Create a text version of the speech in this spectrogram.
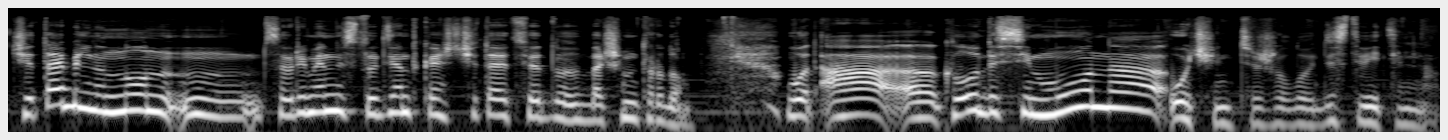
читабельно, но современные студенты, конечно, читают все это с большим трудом. Вот, а э, Клода Симона очень тяжело, действительно.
